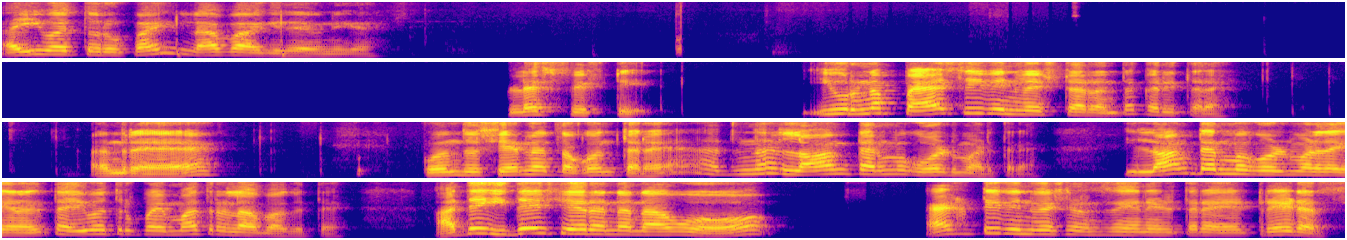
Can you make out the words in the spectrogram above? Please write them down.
ಐವತ್ತು ರೂಪಾಯಿ ಲಾಭ ಆಗಿದೆ ಇವನಿಗೆ. Plus fifty. ಇವ್ರನ್ನ ಪ್ಯಾಸಿವ್ ಇನ್ವೆಸ್ಟರ್ ಅಂತ ಕರೀತಾರೆ. ಅಂದರೆ ಒಂದು ಶೇರ್ನ ತಗೊತಾರೆ, ಅದನ್ನ ಲಾಂಗ್ ಟರ್ಮಿಗೆ ಹೋಲ್ಡ್ ಮಾಡ್ತಾರೆ. ಈ ಲಾಂಗ್ ಟರ್ಮಿಗೆ ಹೋಲ್ಡ್ ಮಾಡಿದಾಗ ಏನಾಗುತ್ತೆ? ಐವತ್ತು ರೂಪಾಯಿ ಮಾತ್ರ ಲಾಭ ಆಗುತ್ತೆ. ಅದೇ ಇದೇ ಶೇರನ್ನು ನಾವು ಆಕ್ಟಿವ್ ಇನ್ವೆಸ್ಟರ್ಸ್ ಏನು ಹೇಳ್ತಾರೆ? ಟ್ರೇಡರ್ಸ್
